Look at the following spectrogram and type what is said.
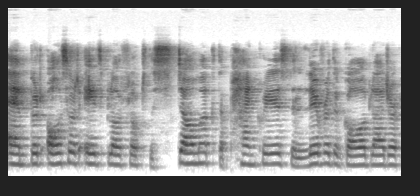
um, but also it aids blood flow to the stomach, the pancreas, the liver, the gallbladder,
